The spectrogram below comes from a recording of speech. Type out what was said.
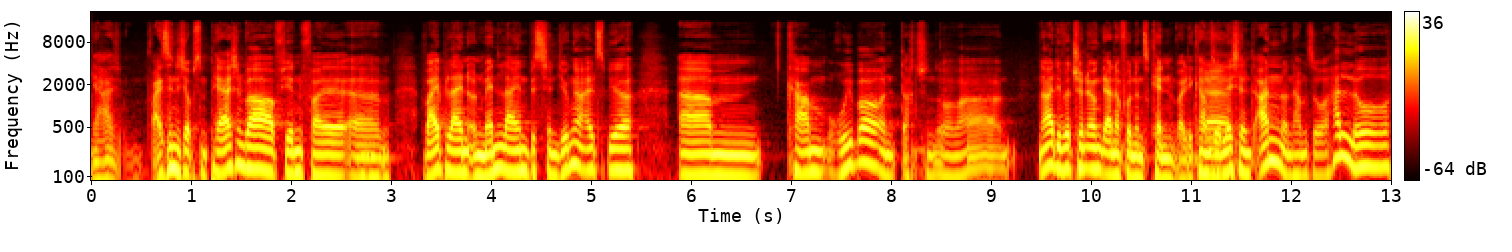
ja, ich weiß ich nicht, ob es ein Pärchen war, auf jeden Fall ähm, Weiblein und Männlein, ein bisschen jünger als wir, ähm, kam rüber und dachte schon so, ah, na, die wird schon irgendeiner von uns kennen, weil die kamen Ja. so lächelnd an und haben so, hallo.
